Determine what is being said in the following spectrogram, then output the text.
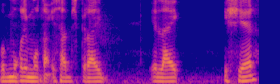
huwag mo kalimutang i-subscribe, i-like, i-share.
